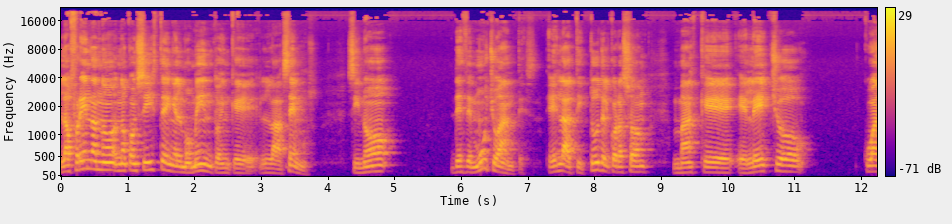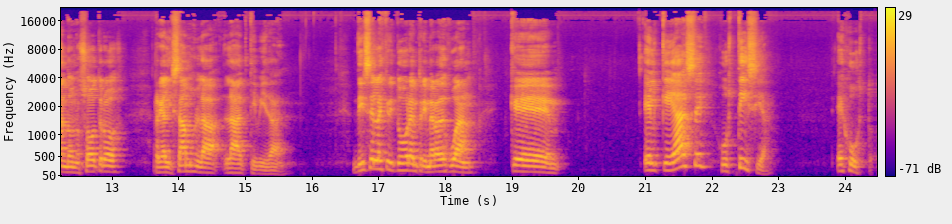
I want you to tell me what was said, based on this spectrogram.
la ofrenda no, consiste en el momento en que la hacemos, sino desde mucho antes. Es la actitud del corazón más que el hecho cuando nosotros realizamos la, la actividad. Dice la escritura en Primera de Juan que el que hace justicia es justo.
